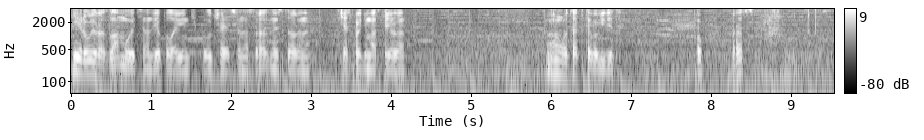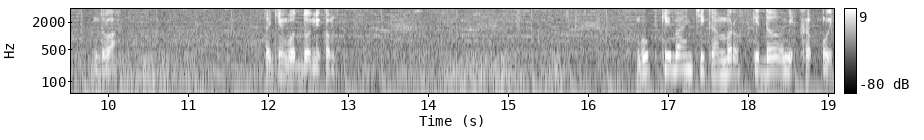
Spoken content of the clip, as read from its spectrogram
И руль разламывается на две половинки, получается, у нас в разные стороны. Сейчас продемонстрирую. Ну, вот так это выглядит. Раз, два. Таким вот домиком. Губки бантиком, бровки домиком. Ой,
